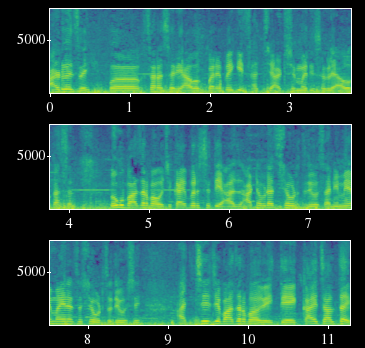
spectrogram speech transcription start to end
आडवेच आहे. प सरासरी आवक बऱ्यापैकी सातशे आठशे मध्ये सगळे आवक असेल. बघू बाजारभावाची काय परिस्थिती आज आठवड्यात शेवटचा दिवस आणि मे महिन्याचा शेवटचा दिवस आहे. आजचे जे बाजारभाव आहे ते काय चालत आहे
